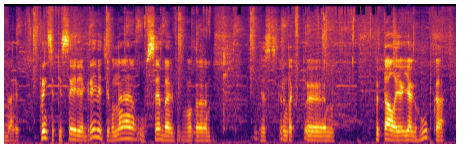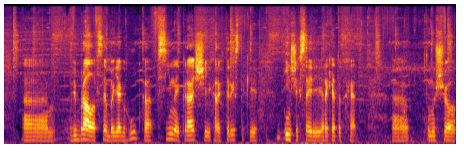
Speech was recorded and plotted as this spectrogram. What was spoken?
ударів. В принципі, серія Gravity, вона в себе, е, скажімо так, впитала як, губка, е, вібрала в себе як губка всі найкращі характеристики інших серій ракеток Head. Е, тому що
